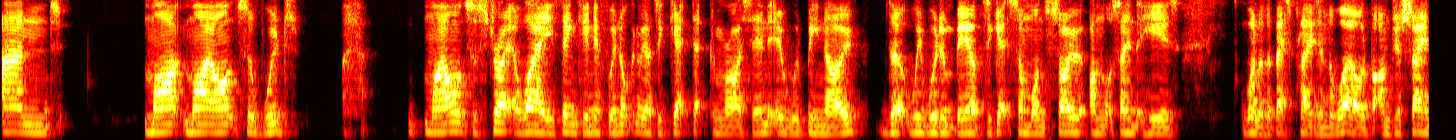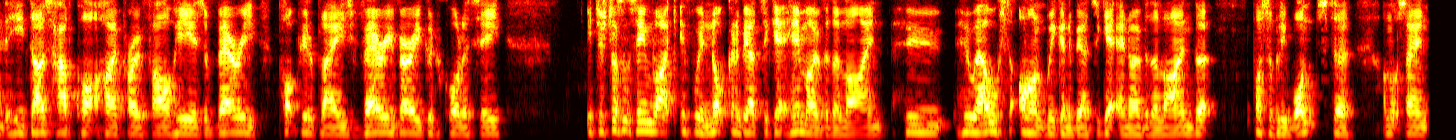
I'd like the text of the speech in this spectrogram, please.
And my my answer would my answer straight away, thinking if we're not going to be able to get Declan Rice in, it would be no, that we wouldn't be able to get someone so I'm not saying that he is one of the best players in the world, but I'm just saying that he does have quite a high profile. He is a very popular player. He's very, very good quality. It just doesn't seem like if we're not going to be able to get him over the line, who who else aren't we going to be able to get in over the line that possibly wants to? I'm not saying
